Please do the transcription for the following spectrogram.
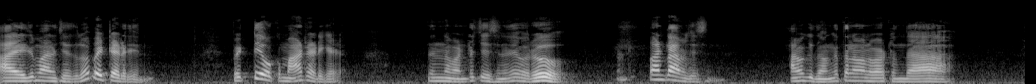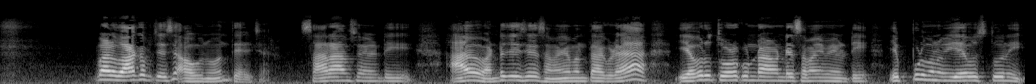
ఆ యజమాని చేతిలో పెట్టాడు దీన్ని. పెట్టి ఒక మాట అడిగాడు. నిన్న వంట చేసినది ఎవరు? వంట ఆమె చేసింది. ఆమెకు దొంగతనం అలవాటు ఉందా వాళ్ళు వాకప్ చేసి అవును అని తేల్చారు. సారాంశం ఏంటి ఆమె వంట చేసే సమయం అంతా కూడా ఎవరు చూడకుండా ఉండే సమయం ఏమిటి? ఎప్పుడు మనం ఏ వస్తువుని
